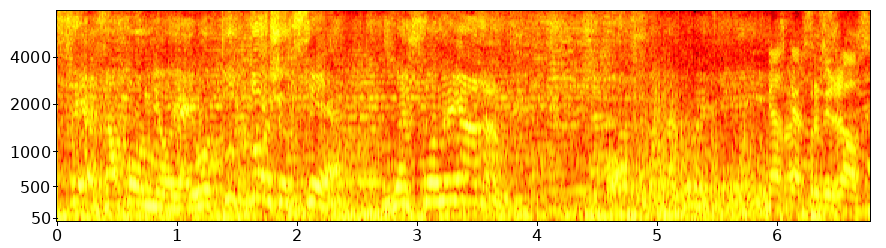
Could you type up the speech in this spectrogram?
С, запомнил я. И вот тут тоже С. Значит, он рядом. Сейчас как пробежался?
